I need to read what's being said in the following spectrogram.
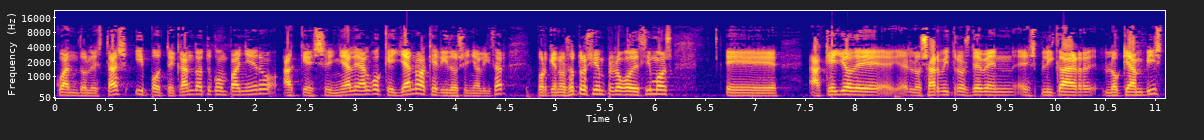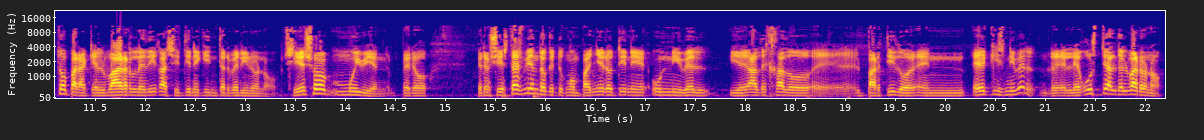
cuando le estás hipotecando a tu compañero a que señale algo que ya no ha querido señalizar? Porque nosotros siempre luego decimos eh, aquello de los árbitros deben explicar lo que han visto para que el VAR le diga si tiene que intervenir o no. Si eso, muy bien, pero... Pero si estás viendo que tu compañero tiene un nivel y ha dejado eh, el partido en X nivel, le, le guste al del VAR o no,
